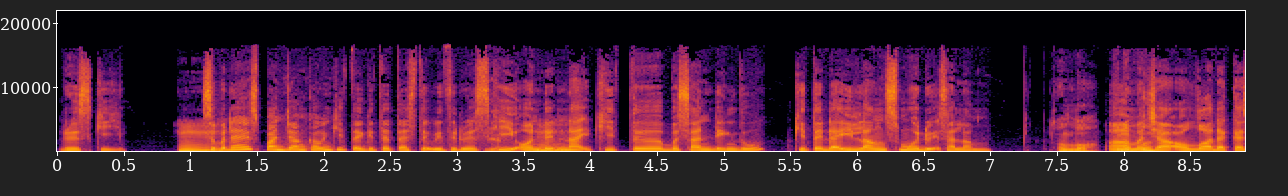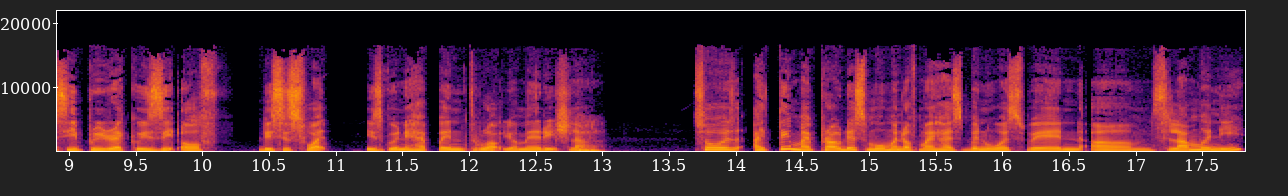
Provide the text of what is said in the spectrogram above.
rezeki. Hmm. Sebenarnya sepanjang kahwin kita kita tested with rezeki. On the Hmm. night kita bersanding tu, kita dah hilang semua duit salam. Allah. Ah Kenapa? macam Allah dah kasih prerequisite of this is what is going to happen throughout your marriage lah. Hmm. So I think my proudest moment of my husband was when um selama ni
